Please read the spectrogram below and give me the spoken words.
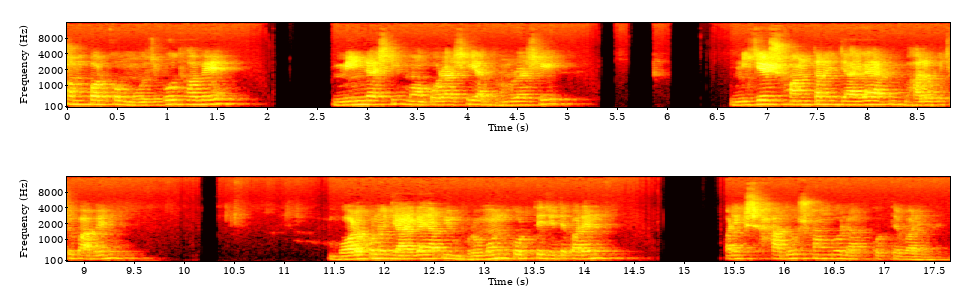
সম্পর্ক মজবুত হবে। মীন রাশি, মকর রাশি আর ধনুরাশি নিজের সন্তানের জায়গায় আপনি ভালো কিছু পাবেন। বড় কোনো জায়গায় আপনি ভ্রমণ করতে যেতে পারেন। অনেক সাধু সঙ্গ লাভ করতে পারেন।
